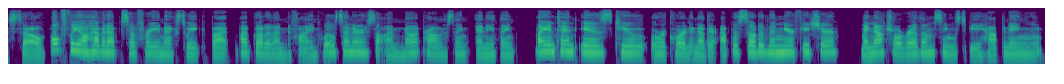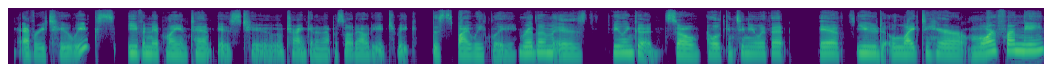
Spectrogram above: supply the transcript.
So hopefully I'll have an episode for you next week, but I've got an undefined will center, so I'm not promising anything. My intent is to record another episode in the near future, my natural rhythm seems to be happening every two weeks, even if my intent is to try and get an episode out each week. This bi weekly rhythm is feeling good. So I will continue with it. If you'd like to hear more from me,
